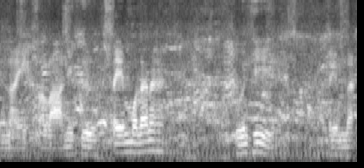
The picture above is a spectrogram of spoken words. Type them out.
านในศาลานี่คือเต็มหมดแล้วนะพื้นที่เต็มแล้ว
